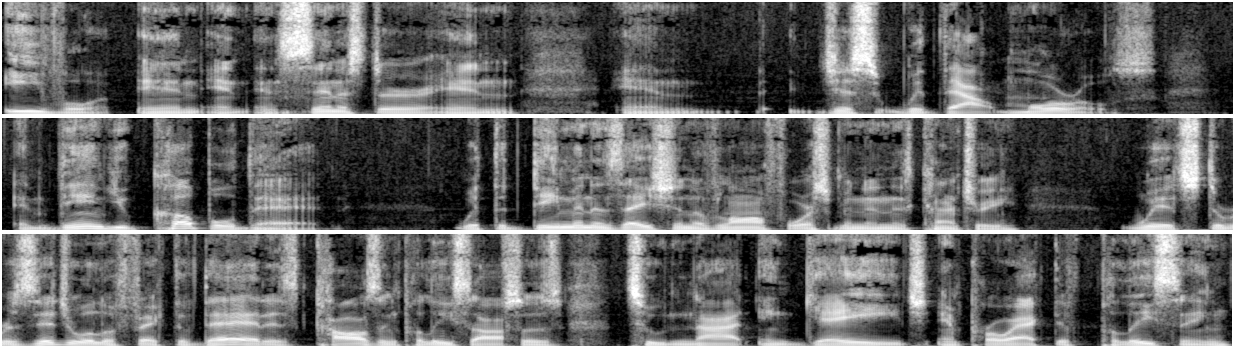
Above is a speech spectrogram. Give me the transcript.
evil and, and, and sinister and and just without morals. And then you couple that with the demonization of law enforcement in this country, which the residual effect of that is causing police officers to not engage in proactive policing.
